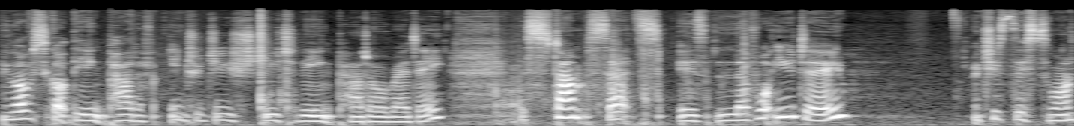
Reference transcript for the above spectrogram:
You've obviously got the ink pad. I've introduced you to the ink pad already. The stamp sets is Love What You Do, which is this one.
